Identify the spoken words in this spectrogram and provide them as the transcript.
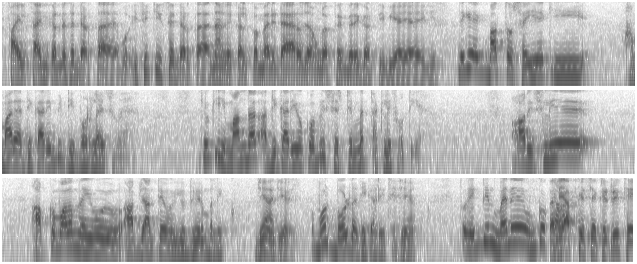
फ़ाइल साइन करने से डरता है वो इसी चीज़ से डरता है ना कि कल को मैं रिटायर हो जाऊँगा फिर मेरे घर सीबीआई आएगी। देखिए एक बात तो सही है कि हमारे अधिकारी भी डिमोरलाइज हुए हैं क्योंकि ईमानदार अधिकारियों को भी सिस्टम में तकलीफ़ होती है। और इसलिए आपको मालूम नहीं वो आप जानते हो युद्धवीर मलिक को? जी हाँ जी हाँ। वो बहुत बोल्ड अधिकारी थे। जी हाँ। तो एक दिन मैंने उनको पहले आपके सेक्रेटरी थे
